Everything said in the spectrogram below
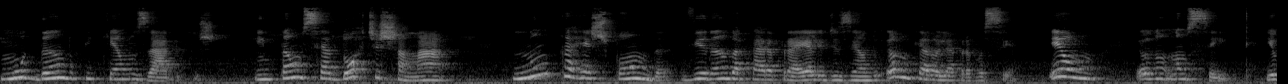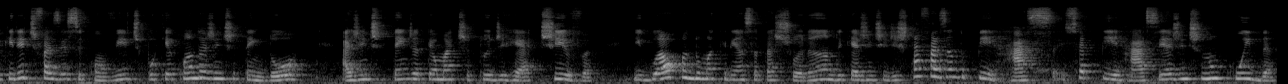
mudando pequenos hábitos. Então, se a dor te chamar, nunca responda virando a cara para ela e dizendo: Eu não quero olhar para você, eu, não, eu não, não sei. E eu queria te fazer esse convite porque quando a gente tem dor, a gente tende a ter uma atitude reativa Igual quando uma criança está chorando e que a gente diz, está fazendo pirraça, isso é pirraça, e a gente não cuida.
